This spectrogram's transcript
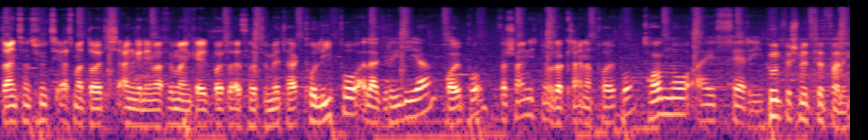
23,50 erstmal deutlich angenehmer für meinen Geldbeutel als heute Mittag. Polipo alla griglia, Polpo wahrscheinlich, ne, oder kleiner Polpo. Tonno ai ferri. Thunfisch mit Pfifferling.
